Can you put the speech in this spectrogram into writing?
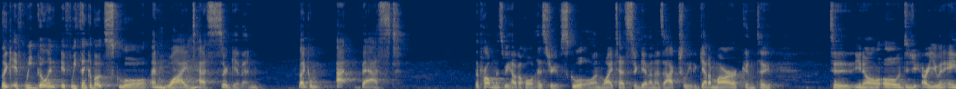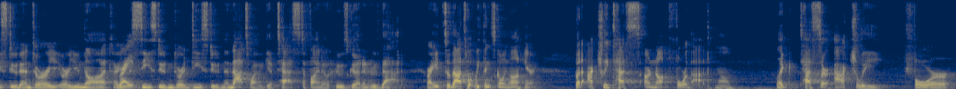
like if we go in, if we think about school and why mm-hmm. tests are given, like at best, the problem is we have a whole history of school and why tests are given is actually to get a mark and to to you know oh did you are you an A student or are you, or are you not? Are you a Right. C student or a D student? And that's why we give tests to find out who's good and who's bad right? So that's what we think's going on here. But actually tests are not for that. No. like tests are actually for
